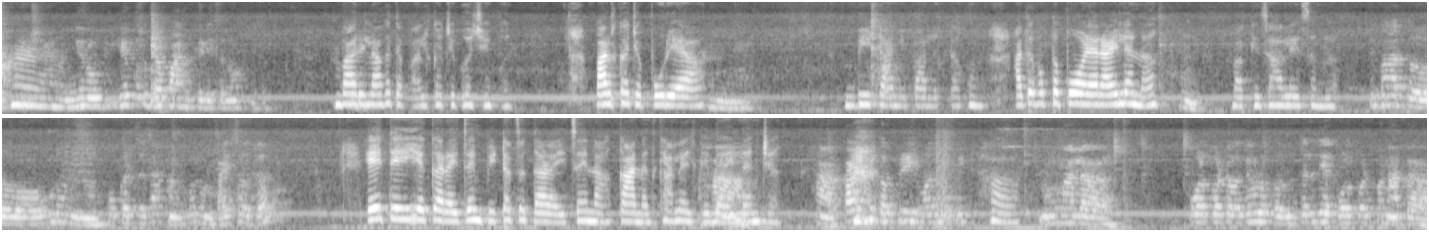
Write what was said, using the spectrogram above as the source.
हम्म. छान निरोगी एक सुद्धा पानकिडीचं नव्हती तर. भारी लागत पालकाचे भजे पण पालकाच्या पुऱ्या. बीट आणि पालक टाकून आता फक्त पोळ्या राहिल्या ना. बाकी झालंय सगळं ते भात अं, उघडून कुकरचं झाकण करून पाहिजे होतं हे ते हे करायचंय आणि पिठाचं तळायचंय ना कानात घालायला ते हा. बैलांच्या हा काढते का फ्रीज मधून पीठ हा मग मला पोळपट तेवढं करून तर दे पोळपट पण आता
